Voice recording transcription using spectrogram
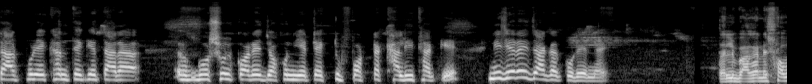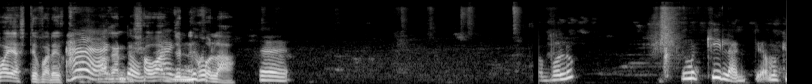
তারপরে এখান থেকে তারা গোসল করে যখন এটা একটু পটটা খালি থাকে নিজেরাই জায়গা করে নেয়। তাহলে বাগানে সবাই আসতে পারে হ্যাঁ, বাগানটা সবার জন্য খোলা। হ্যাঁ। বলো তোমার কি লাগবে? আমাকে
